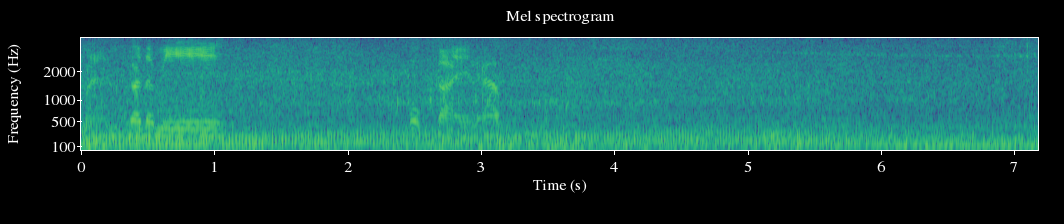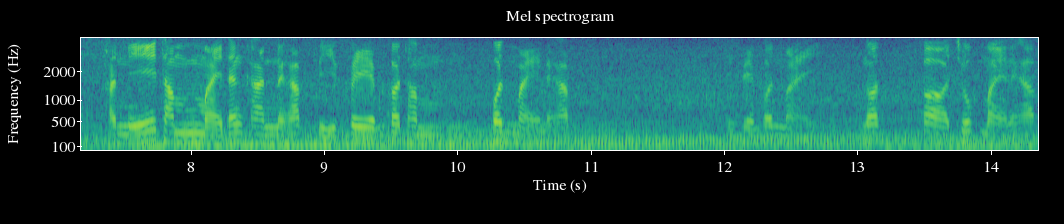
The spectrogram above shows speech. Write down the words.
ใหม่ก็จะมีอกไก่นะครับ คันนี้ทำใหม่ทั้งคันนะครับ สีเฟรมก็ทำพ่นใหม่นะครับ สีเฟรมพ่นใหม่น็อตก็ชุบใหม่นะครับ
